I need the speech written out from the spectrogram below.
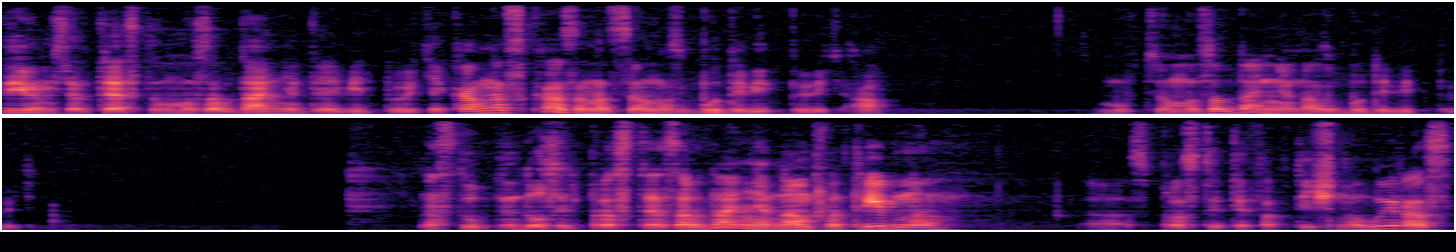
Дивимося в тестовому завданні, де відповідь, яка в нас сказана, це у нас буде відповідь А. Тому в цьому завданні у нас буде відповідь. Наступне досить просте завдання. Нам потрібно е, спростити фактично вираз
